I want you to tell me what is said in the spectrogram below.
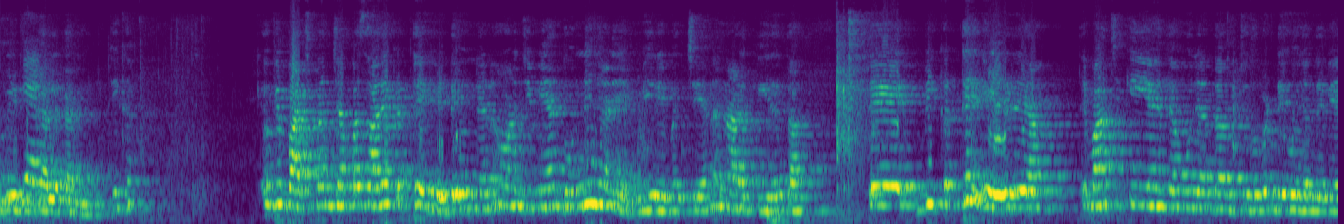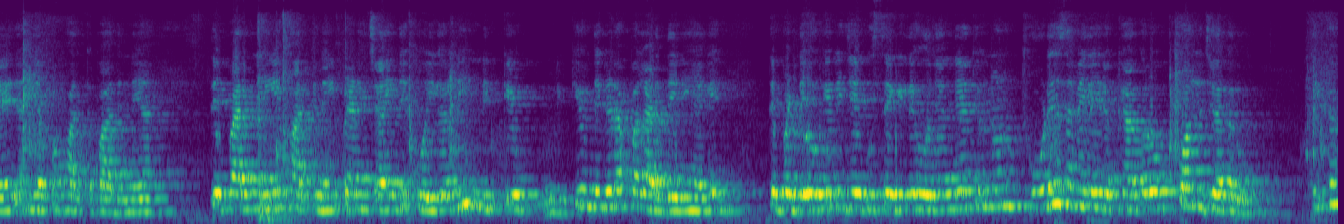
ਵੀਡੀਓ ਗੱਲ ਕਰਨੀ ਠੀਕ ਆ? ਕਿਉਂਕਿ ਬਚਪਨ ਚ ਆਪਾਂ ਸਾਰੇ ਇਕੱਠੇ ਖੇਡੇ ਹੁੰਦੇ ਆ ਨਾ ਹੁਣ ਜਿਵੇਂ ਇਹ ਦੋਨੇ ਜਣੇ ਮੇਰੇ ਬੱਚੇ ਆ ਨਾ ਨਾਲ ਕੀਰਤ ਆ ਤੇ ਵੀ ਇਕੱਠੇ ਖੇਡਦੇ ਆ ਤੇ ਬਾਅਦ ਚ ਕੀ ਹੈ ਜਾਂ ਹੋ ਜਾਂਦਾ ਜਦੋਂ ਵੱਡੇ ਹੋ ਜਾਂਦੇ ਵਿਆਹੇ ਜਾਂਦੇ ਆਪਾਂ ਫ਼ਰਕ ਪਾ ਦਿੰਨੇ ਆ। ਤੇ ਪਰ ਨਹੀਂ ਇਹ ਫ਼ਰਕ ਨਹੀਂ ਪੈਣੇ ਚਾਹੀਦੇ ਕੋਈ ਗੱਲ ਨਹੀਂ ਨਿੱਕੇ ਨਿੱਕੇ ਹੁੰਦੇ ਕਿਹੜਾ ਆਪਾਂ ਲੜਦੇ ਨਹੀਂ ਹੈਗੇ। ਤੇ ਵੱਡੇ ਹੋ ਕੇ ਵੀ ਜੇ ਗੁੱਸੇ ਗਿਲੇ ਹੋ ਜਾਂਦੇ ਆ ਤੇ ਉਹਨਾਂ ਨੂੰ ਥੋੜੇ ਸਮੇਂ ਲਈ ਰੱਖਿਆ ਕਰੋ ਭੁੱਲ ਜਿਆ ਕਰੋ ਠੀਕ ਆ?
